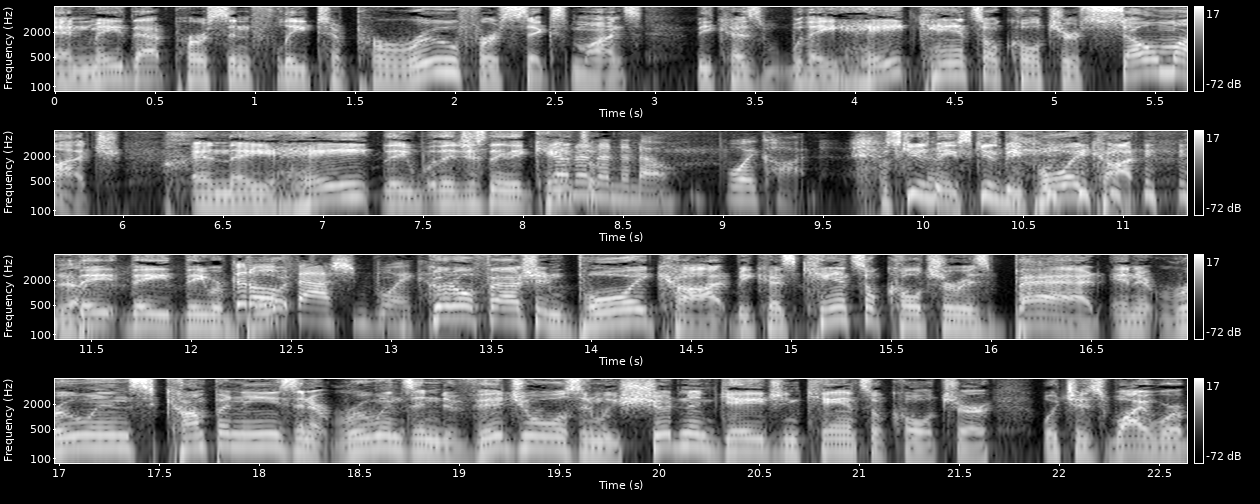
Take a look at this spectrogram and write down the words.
and made that person flee to Peru for six months because they hate cancel culture so much and they hate they they just think that No, no, no, no, no. Boycott. excuse me excuse me boycott they they they were Good boy- old-fashioned boycott. good old fashioned boycott because cancel culture is bad and it ruins companies and it ruins individuals and we shouldn't engage in cancel culture which is why we're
